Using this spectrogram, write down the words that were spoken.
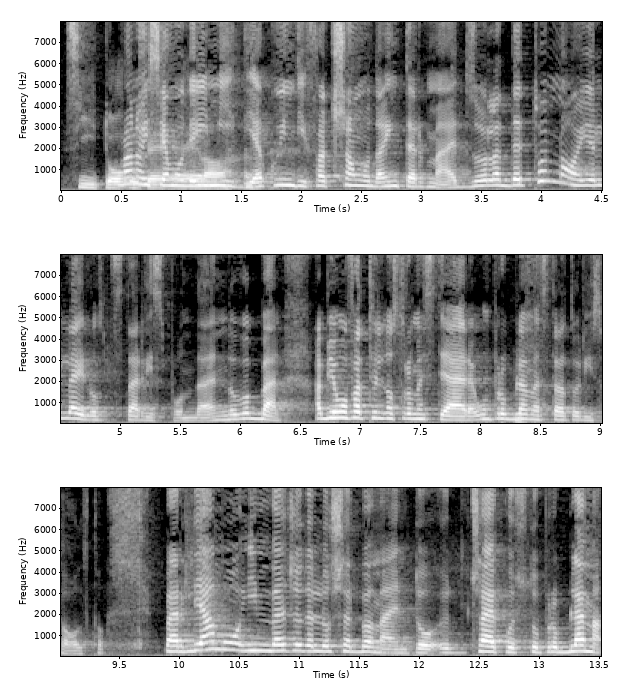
sito. Ma noi siamo era... dei media, quindi facciamo da intermezzo, l'ha detto a noi e lei lo sta rispondendo, va bene, abbiamo fatto il nostro mestiere, un problema è stato risolto. Parliamo invece dell'osservamento, eh, c'è questo problema,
